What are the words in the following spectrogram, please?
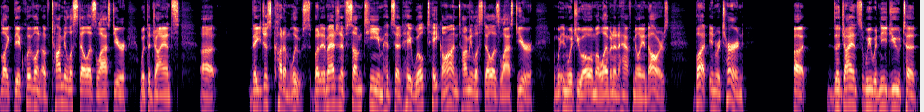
like the equivalent of Tommy La Stella's last year with the Giants. Uh, they just cut him loose. But imagine if some team had said, "Hey, we'll take on Tommy La Stella's last year, in which you owe him eleven and a half million dollars, but in return, uh, the Giants, we would need you to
